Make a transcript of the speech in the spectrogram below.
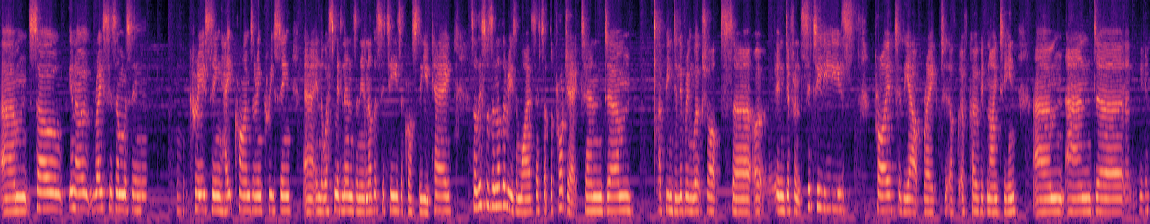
Um, so, you know, racism was increasing, hate crimes are increasing uh, in the West Midlands and in other cities across the UK. So, this was another reason why I set up the project. And um, I've been delivering workshops uh, uh in different cities prior to the outbreak to, of, of COVID 19 um, and uh, you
